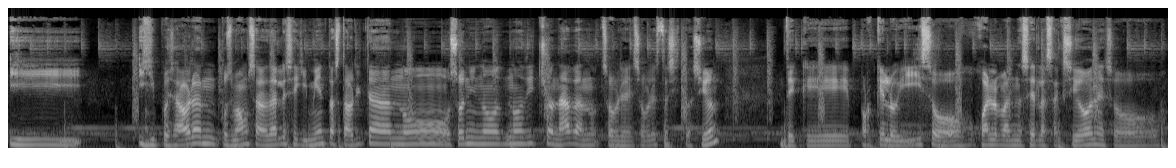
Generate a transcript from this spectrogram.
Y, y pues ahora pues vamos a darle seguimiento. Hasta ahorita no, Sony no, no ha dicho nada sobre, sobre esta situación de que por qué lo hizo o cuáles van a ser las acciones o,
